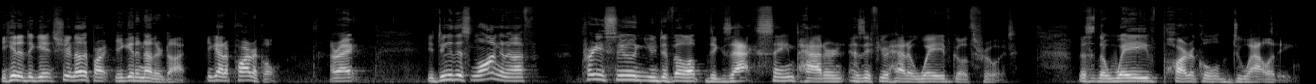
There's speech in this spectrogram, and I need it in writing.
You hit it again, shoot another part, you get another dot. You got a particle, all right? You do this long enough, pretty soon you develop the exact same pattern as if you had a wave go through it. This is the wave-particle duality.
